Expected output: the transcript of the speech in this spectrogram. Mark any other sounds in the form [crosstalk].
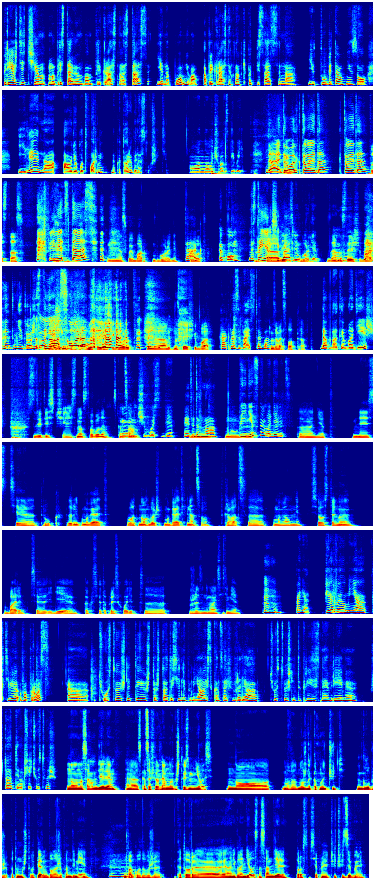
Прежде чем мы представим вам прекрасного Стаса, я напомню вам о прекрасной кнопке подписаться на Ютубе там внизу или на аудиоплатформе, на которой вы нас слушаете. О, новый чувак с Бибой. Да, это [laughs] вот кто это? Кто это? Это Стас. [laughs] Привет, Стас. У меня свой бар в городе. Так. Вот. Каком? Настоящий А, В бар. Екатеринбурге, да, Ага. настоящий бар. [laughs] Не то, что Настоящий нас. город. Настоящий город, да, настоящий бар. Как называется твой бар? Называется Лавкрафт. Давно ты им владеешь? С 2017 года, с конца. ничего себе. Это Да. давно. Мы Ты уже- единственный владелец? Э, Нет. У меня есть э, друг, который мне помогает. Вот, но он больше помогает финансово. Открываться помогал мне. Все остальное в баре, вся идея, как все это происходит, э, уже занимаюсь этим я. Мгм, Понятно. Первый у меня к тебе вопрос. А, чувствуешь ли ты, что что-то сильно поменялось с конца февраля? Чувствуешь ли ты кризисное время? Что ты вообще чувствуешь? Но на самом деле э, с конца февраля много что изменилось, но нужно копнуть чуть глубже, потому что, во-первых, была же пандемия, Мгм. два года уже, которая, она никуда не делась на самом деле, просто все про нее чуть-чуть забыли.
